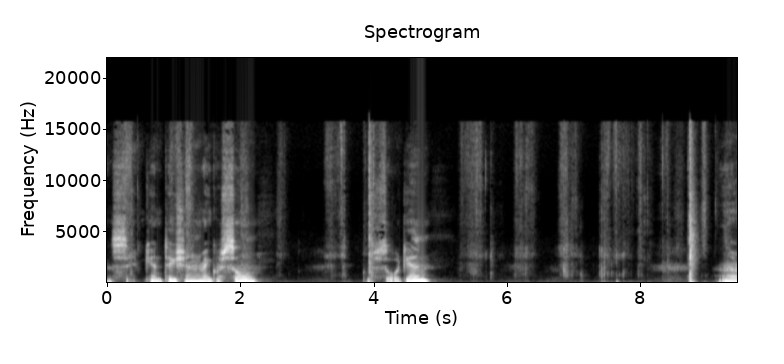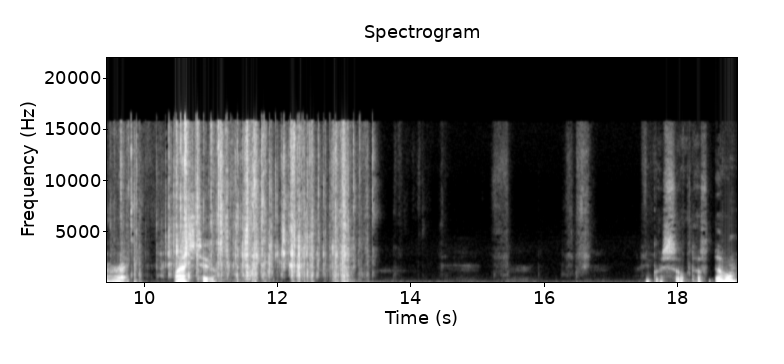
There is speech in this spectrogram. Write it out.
Let's see, Incantation, Vanquish Soul. Soul again. All right, last two. Vanquish Soul Duff Double.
